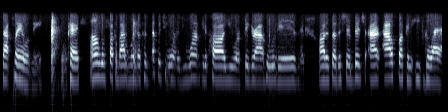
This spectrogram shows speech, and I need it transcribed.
Stop playing with me. Okay, I don't give a fuck about a window because that's what you wanted. You want me to call you or figure out who it is and all this other shit, bitch. I, I'll fucking eat glass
